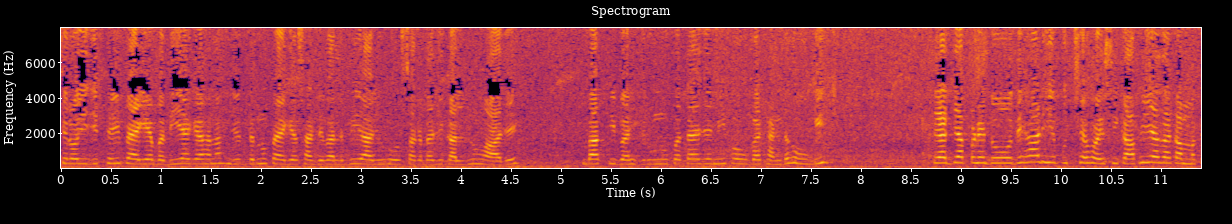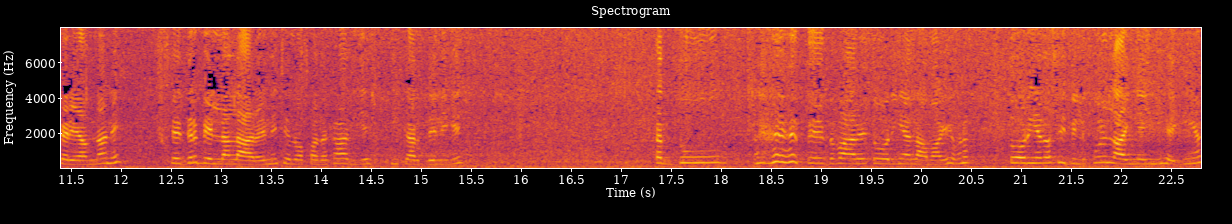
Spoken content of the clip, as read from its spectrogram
ਚਲੋ ਜੀ, ਜਿੱਥੇ ਵੀ ਪੈ ਗਿਆ, ਵਧੀਆ ਹੈਗਾ ਹਨਾ? ਜਿੱਧਰ ਨੂੰ ਪੈ ਗਿਆ, ਸਾਡੇ ਵੱਲ ਵੀ ਆਜੂ। ਹੋ ਸਕਦਾ ਜੀ ਕੱਲ ਨੂੰ ਆ ਜੇ। ਬਾਕੀ ਵਾਹਿਗੁਰੂ ਨੂੰ ਪਤਾ ਹੈ, ਜੇ ਮੀਂਹ ਪਊਗਾ, ਠੰਡ ਹੋਊਗੀ। ਤੇ ਅੱਜ ਆਪਣੇ ਦੋ ਦਿਹਾੜੀਏ ਪੁੱਛੇ ਹੋਏ ਸੀ, ਕਾਫੀ ਜ਼ਿਆਦਾ ਕੰਮ ਕਰਿਆ ਉਹਨਾਂ ਨੇ। ਤੇ ਇੱਧਰ ਬੇਲਾਂ ਲਾ ਰਹੇ ਨੇ। ਚਲੋ, ਆਪਾਂ ਦਿਖਾ ਦਈਏ ਕੀ ਕਰਦੇ ਨੇਗੇ। ਕੱਦੂ ਤੇ ਦੁਬਾਰੇ ਤੋਰੀਆਂ ਲਾਵਾਂਗੇ ਹੁਣ ਤੋਰੀਆਂ ਤਾਂ ਅਸੀਂ ਬਿਲਕੁਲ ਲਾਈਆਂ ਹੀ ਨਹੀਂ ਹੈਗੀਆਂ।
